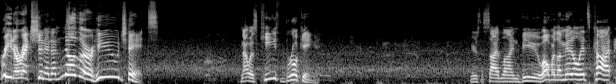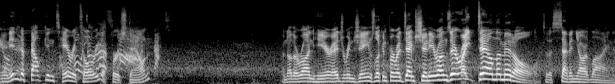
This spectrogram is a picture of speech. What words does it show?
Redirection and another huge hit. That was Keith Brooking. Here's the sideline view. Over the middle, it's caught. And into Falcon territory, a first down. Another run here. Edgerrin James looking for redemption. He runs it right down the middle to the seven-yard line.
